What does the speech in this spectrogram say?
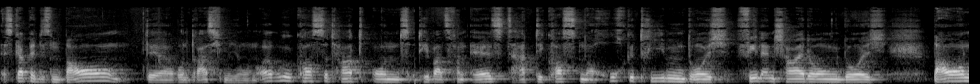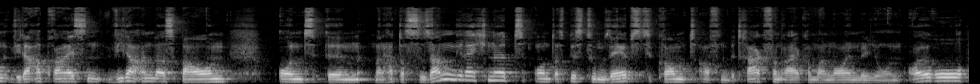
Es gab ja diesen Bau, der rund 30 Millionen Euro gekostet hat und Theberts van Elst hat die Kosten auch hochgetrieben durch Fehlentscheidungen, durch Bauen, wieder abreißen, wieder anders bauen und ähm, man hat das zusammengerechnet und das Bistum selbst kommt auf einen Betrag von 3,9 Millionen Euro,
